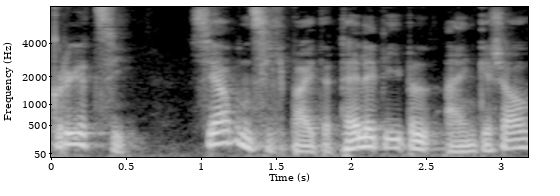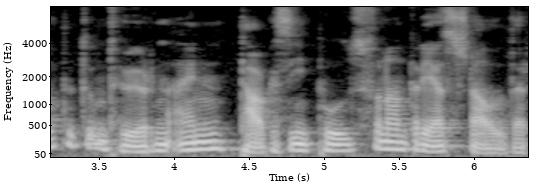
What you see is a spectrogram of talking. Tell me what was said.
Grüezi. Sie haben sich bei der Telebibel eingeschaltet und hören einen Tagesimpuls von Andreas Stalder.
